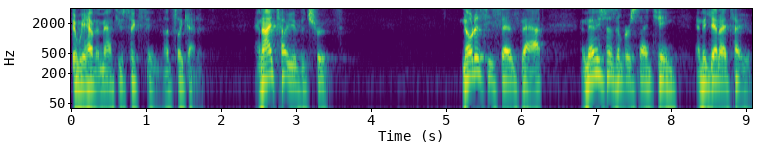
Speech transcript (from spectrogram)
that we have in Matthew 16. Let's look at it. And I tell you the truth. Notice he says that, and then he says in verse 19, and again, I tell you,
